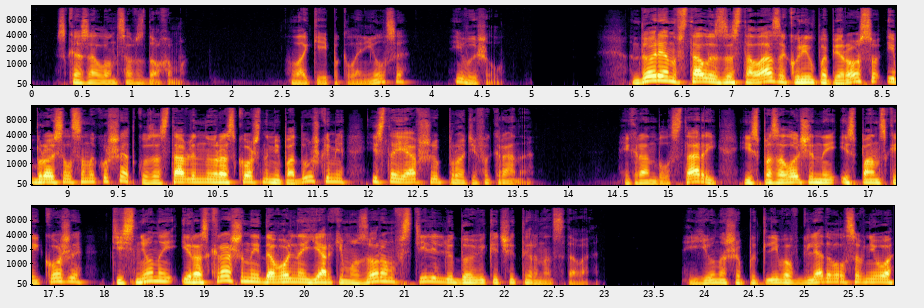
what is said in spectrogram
— сказал он со вздохом. Лакей поклонился и вышел. Дориан встал из-за стола, закурил папиросу и бросился на кушетку, заставленную роскошными подушками и стоявшую против экрана. Экран был старый, из позолоченной испанской кожи, тисненной и раскрашенной довольно ярким узором в стиле Людовика XIV. Юноша пытливо вглядывался в него,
